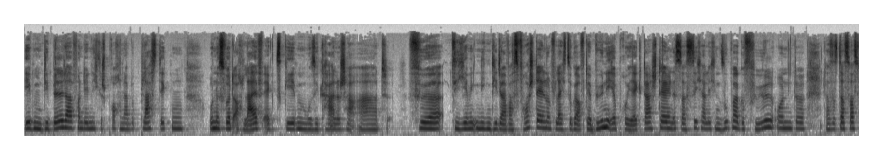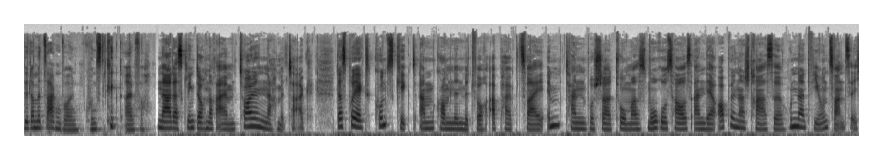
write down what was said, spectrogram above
Eben die Bilder, von denen ich gesprochen habe, Plastiken. Und es wird auch Live-Acts geben, musikalischer Art für diejenigen, die da was vorstellen und vielleicht sogar auf der Bühne ihr Projekt darstellen, ist das sicherlich ein super Gefühl und äh, das ist das, was wir damit sagen wollen. Kunst kickt einfach. Na, das klingt doch nach einem tollen Nachmittag. Das Projekt Kunst kickt am kommenden Mittwoch ab halb zwei im Tannenbuscher Thomas Morus Haus an der Oppelner Straße 124.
